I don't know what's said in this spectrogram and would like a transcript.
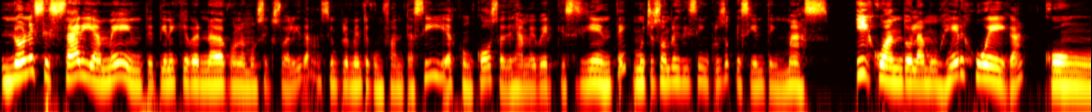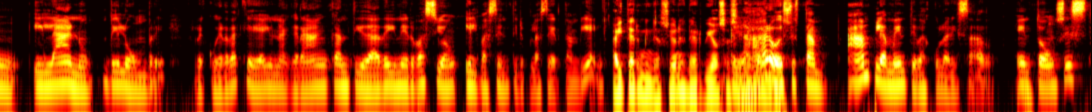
no necesariamente tiene que ver nada con la homosexualidad, simplemente con fantasías, con cosas, déjame ver qué se siente. Muchos hombres dicen incluso que sienten más. Y cuando la mujer juega con el ano del hombre, recuerda que hay una gran cantidad de inervación, él va a sentir placer también. Hay terminaciones nerviosas en el Claro, eso está ampliamente vascularizado. Entonces,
